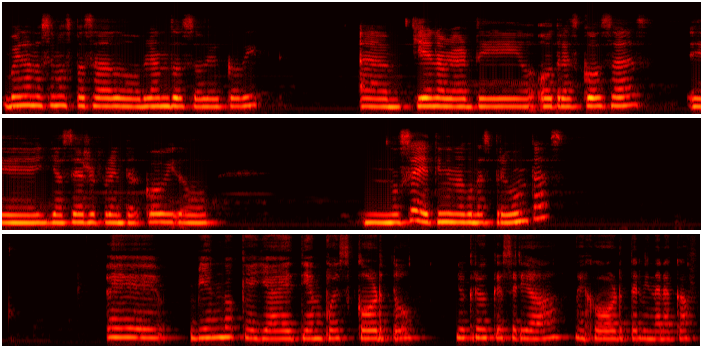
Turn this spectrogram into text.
Bueno, nos hemos pasado hablando sobre el COVID. ¿Quieren hablar de otras cosas, eh, ya sea referente al COVID o no sé, ¿tienen algunas preguntas? Eh, viendo que ya el tiempo es corto, yo creo que sería mejor terminar acá.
